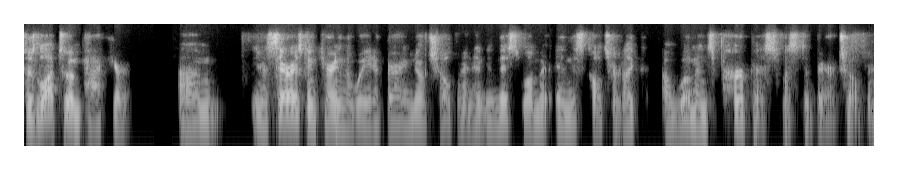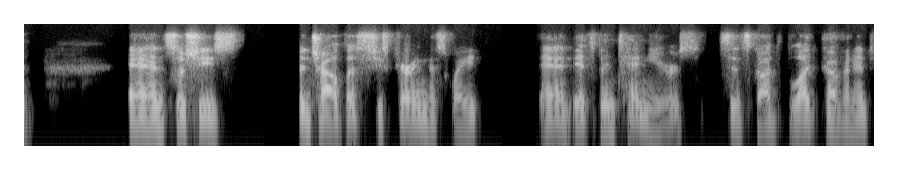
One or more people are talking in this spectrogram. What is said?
There's a lot to unpack here. Um, you know, Sarah's been carrying the weight of bearing no children, and in this woman, in this culture, like a woman's purpose was to bear children, and so she's been childless. She's carrying this weight, and it's been ten years since God's blood covenant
